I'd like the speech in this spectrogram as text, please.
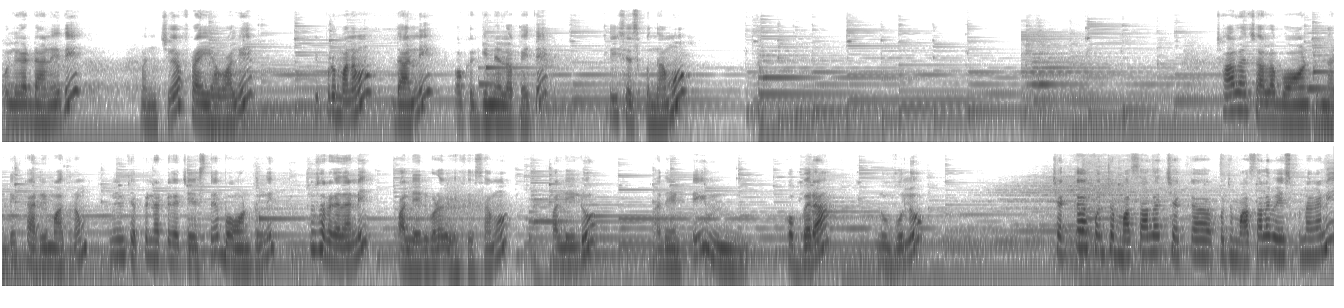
ఉల్లిగడ్డ అనేది మంచిగా ఫ్రై అవ్వాలి. ఇప్పుడు మనం దాన్ని ఒక గిన్నెలోకి అయితే తీసేసుకుందాము. చాలా చాలా బాగుంటుందండి కర్రీ మాత్రం. మేము చెప్పినట్టుగా చేస్తే బాగుంటుంది. చూసారు కదండి పల్లీలు కూడా వేసేసాము. పల్లీలు అదేంటి కొబ్బరి నువ్వులు చెక్క కొంచెం మసాలా చెక్క కొంచెం మసాలా వేసుకున్నా కానీ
